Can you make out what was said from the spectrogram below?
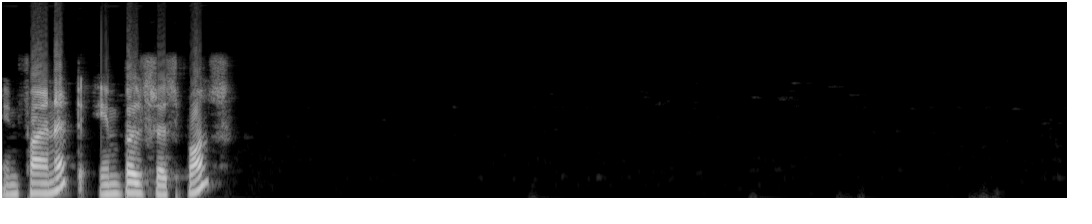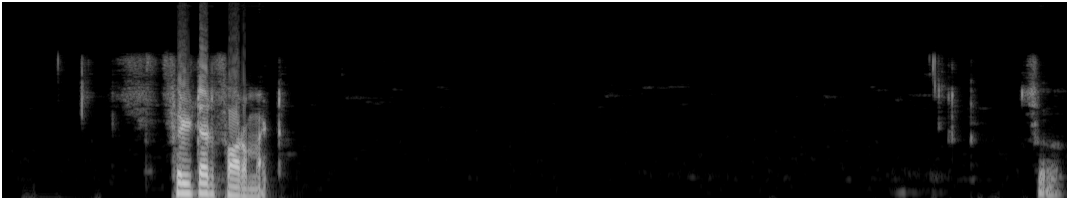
Infinite impulse response. Filter format. So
